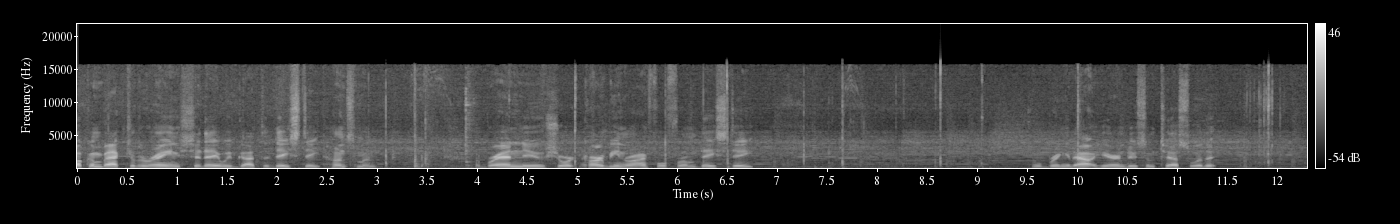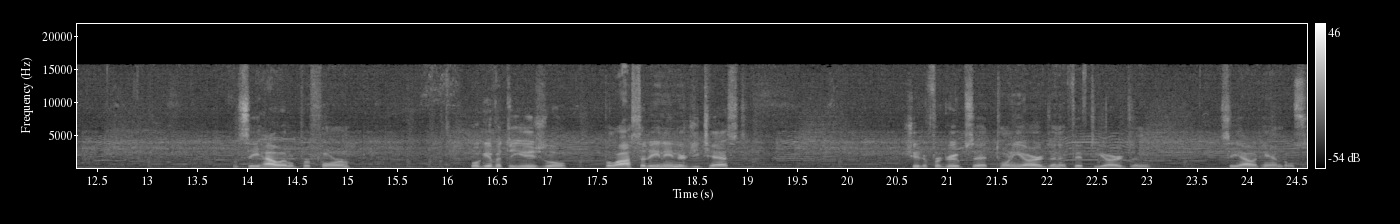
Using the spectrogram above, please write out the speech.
Welcome back to the range. Today we've got the Daystate Huntsman, a brand new short carbine rifle from Daystate. We'll bring it out here and do some tests with it and see how it'll perform. We'll give it the usual velocity and energy test. Shoot it for groups at 20 yards and at 50 yards and see how it handles.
